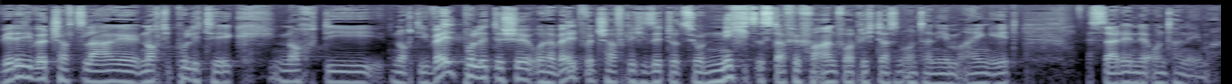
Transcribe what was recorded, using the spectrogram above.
weder die Wirtschaftslage noch die Politik noch die noch die weltpolitische oder weltwirtschaftliche Situation nichts ist dafür verantwortlich, dass ein Unternehmen eingeht, es sei denn der Unternehmer.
